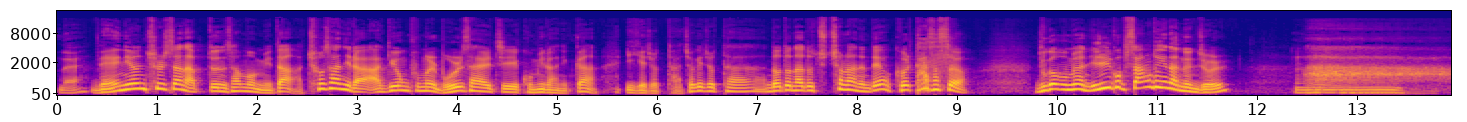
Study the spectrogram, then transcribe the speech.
네. 내년 출산 앞둔 산모입니다. 초산이라 아기용품을 뭘 사야 할지 고민을 하니까 이게 좋다, 저게 좋다. 너도 나도 추천하는데요. 그걸 다 샀어요. 누가 보면 일곱 쌍둥이 낳는 줄. 음. 아.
